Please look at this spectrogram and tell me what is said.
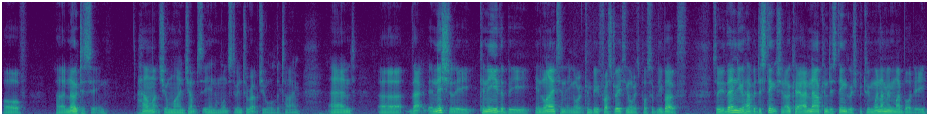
of uh, noticing how much your mind jumps in and wants to interrupt you all the time. And uh, that initially can either be enlightening or it can be frustrating or it's possibly both. So you, then you have a distinction. Okay, I now can distinguish between when I'm in my body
